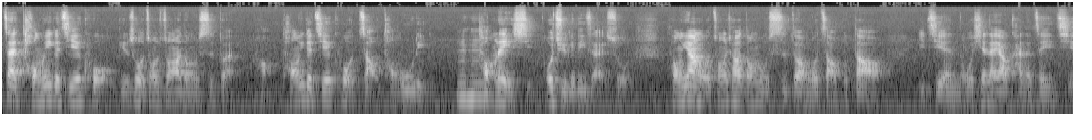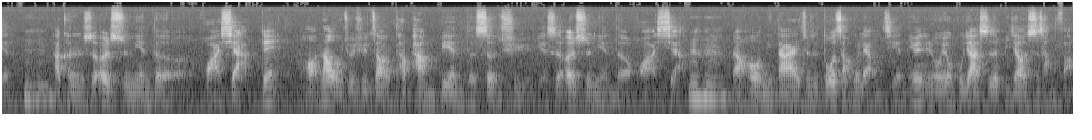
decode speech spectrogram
在同一个街廓，比如说我中中孝东路四段，好、哦，同一个街廓找同屋里，嗯哼，同类型。我举个例子来说，同样我中孝东路四段，我找不到一间我现在要看的这一间，嗯哼，它可能是二十年的华夏，对。好，那我就去找它旁边的社区，也是二十年的华夏。嗯哼。然后你大概就是多找个两间，因为你如果用估价师的比较的市场法，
